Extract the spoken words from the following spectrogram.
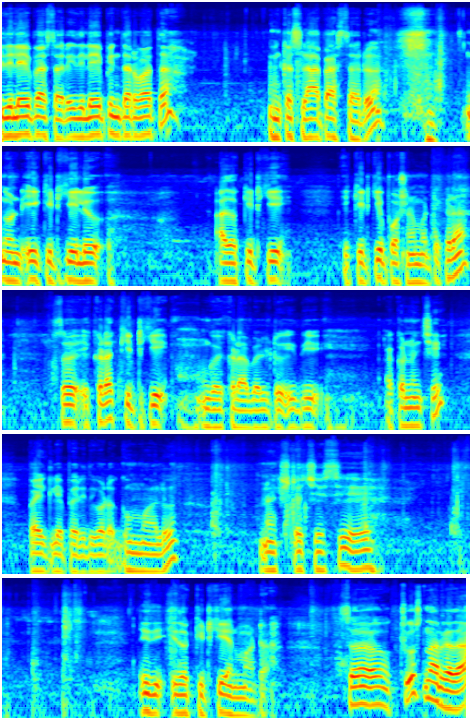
ఇది లేపేస్తారు. ఇది లేపిన తర్వాత ఇంకా స్లాబ్ వేస్తారు ఇంకోండి ఈ కిటికీలు అదొక కిటికీ ఈ కిటికీ పోర్షన్ అనమాట ఇక్కడ. సో ఇక్కడ కిటికీ ఇంకో ఇక్కడ బెల్ట్ ఇది అక్కడ నుంచి పైకి లేపారు. ఇది కూడా గుమ్మాలు. నెక్స్ట్ వచ్చేసి ఇది ఇదొక కిటికీ అనమాట సో చూస్తున్నారు కదా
